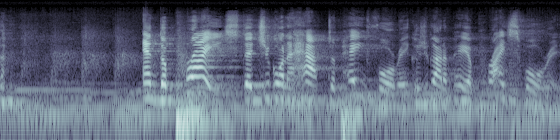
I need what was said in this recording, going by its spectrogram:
and the price that you're going to have to pay for it, because you got to pay a price for it.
